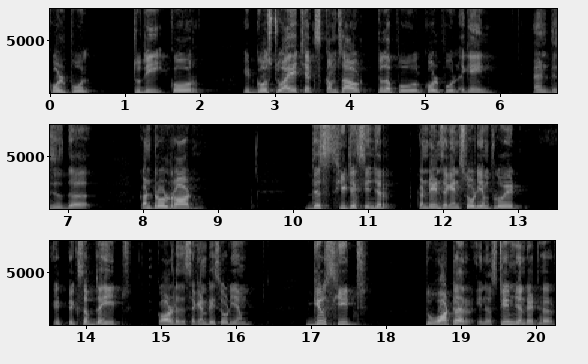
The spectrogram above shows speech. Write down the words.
cold pool to the core. It goes to IHX comes out to the pool cold pool again. And this is the control rod. This heat exchanger contains again sodium fluid it picks up the heat called as a secondary sodium gives heat to water in a steam generator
